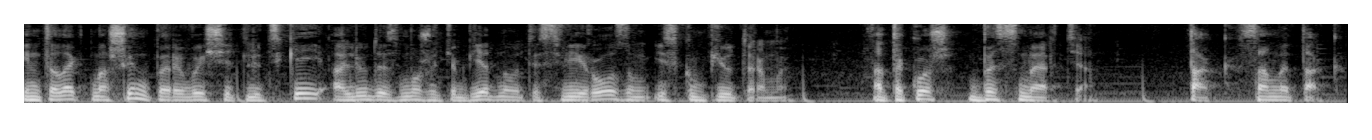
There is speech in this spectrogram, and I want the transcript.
Інтелект машин перевищить людський, а люди зможуть об'єднувати свій розум із комп'ютерами, а також безсмертя. Так, саме так.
